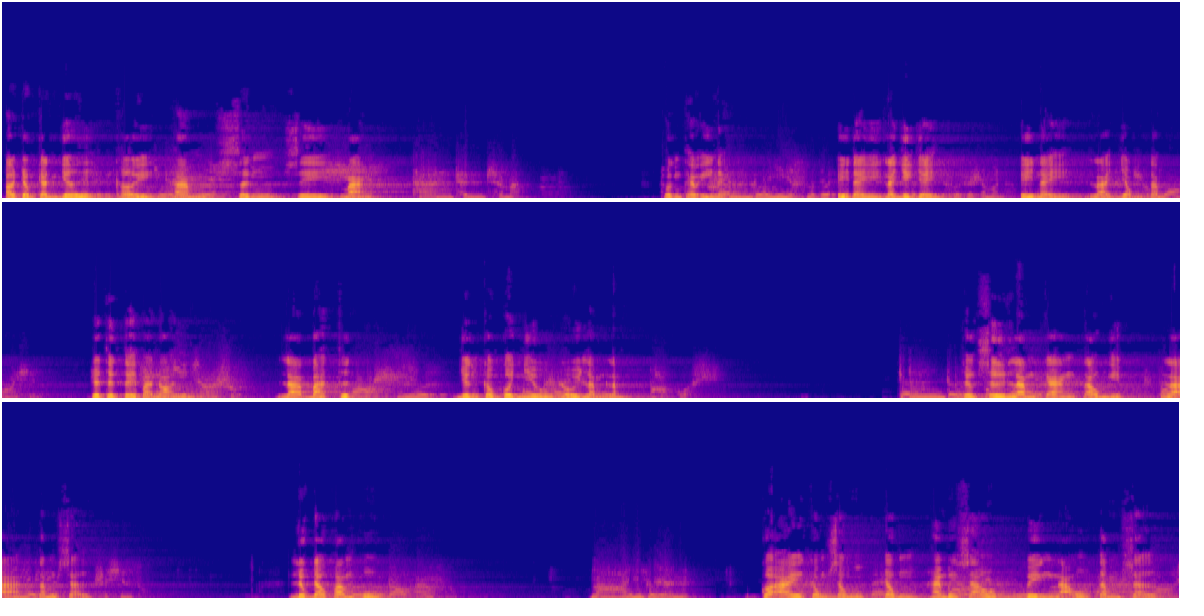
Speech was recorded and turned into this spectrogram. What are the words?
Ở trong cảnh giới khởi, tham, sân, si, mạng. Thuận theo ý này. Ý này là gì vậy. Ý này là vọng tâm. Trên thực tế bà nói là bát thức. Vẫn không có nhiều lỗi lầm lắm. Thực sự làm càng tạo nghiệp là tâm sở. Lục đạo phàm phu, có ai không sống trong 26 phiền não tâm sở?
